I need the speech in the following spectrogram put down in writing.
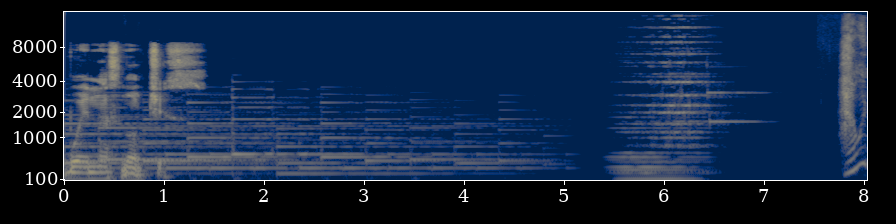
Buenas noches.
